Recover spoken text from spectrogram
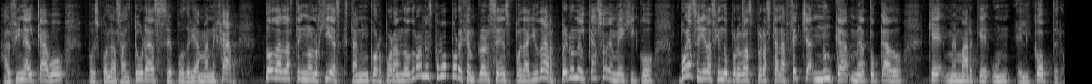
Al fin y al cabo, pues con las alturas se podría manejar todas las tecnologías que están incorporando drones, como por ejemplo AirSense puede ayudar. Pero en el caso de México, voy a seguir haciendo pruebas, pero hasta la fecha nunca me ha tocado que me marque un helicóptero.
